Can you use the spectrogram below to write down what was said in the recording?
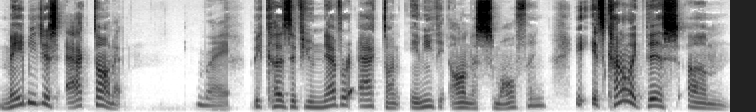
maybe just act on it. Right. Because if you never act on anything on a small thing, it- it's kind of like this. Um,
